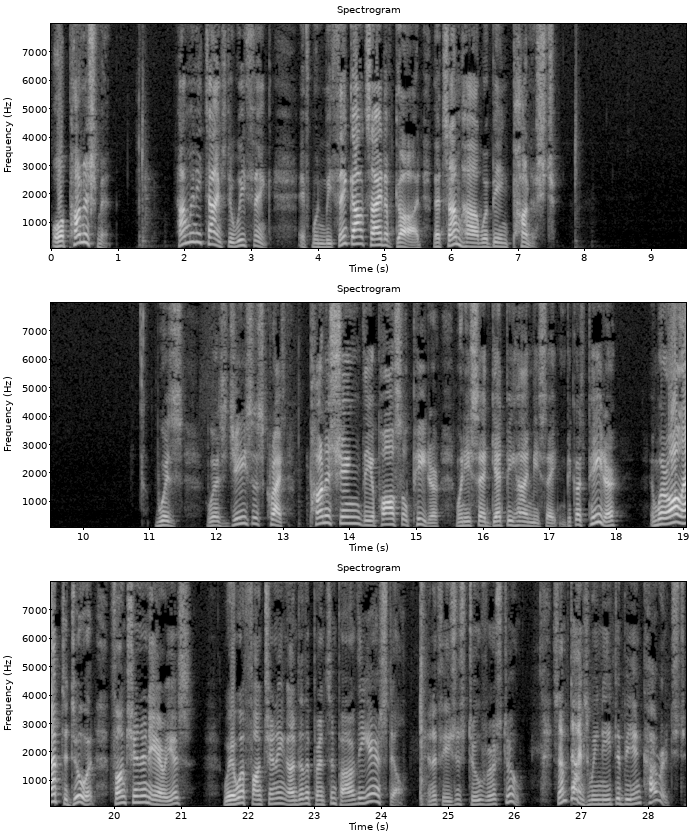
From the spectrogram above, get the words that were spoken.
or punishment. How many times do we think, if when we think outside of God, that somehow we're being punished? Was, was Jesus Christ punishing the Apostle Peter when he said, Get behind me, Satan? Because Peter, and we're all apt to do it, function in areas where we're functioning under the prince and power of the air still. In Ephesians 2, verse 2. Sometimes we need to be encouraged.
